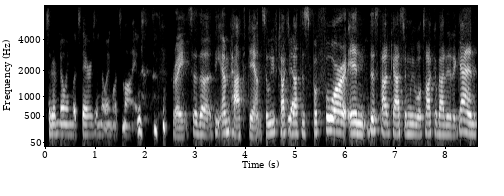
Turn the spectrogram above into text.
sort of knowing what's theirs and knowing what's mine. right. So the the empath dance. So we've talked yeah. about this before in this podcast and we will talk about it again,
